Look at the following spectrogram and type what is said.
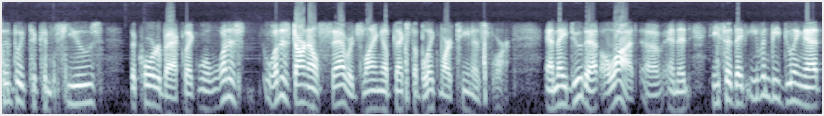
simply to confuse the quarterback. Like, well, what is what is Darnell Savage lying up next to Blake Martinez for? And they do that a lot. Uh, and it, he said they'd even be doing that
